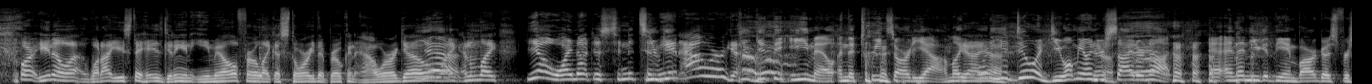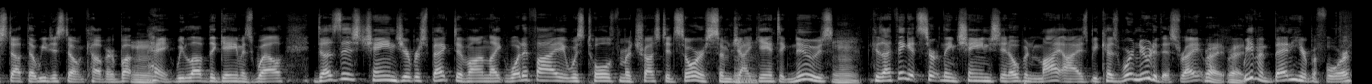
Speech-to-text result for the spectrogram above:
Or you know what? What I used to hate is getting an email for like a story that broke an hour ago. Yeah. Like, and I'm like, yo, why not just send it to You me get- an hour ago? you get the email and the tweet's already out. I'm like, Yeah, what yeah. are you doing? Do you want me on your side or not? and, and then you get the embargoes for stuff that we just don't cover. But Mm. hey, we love the game as well. Does this change your perspective on like what if I was told from a trusted source Mm. some gigantic news? Because I think it certainly changed and opened my eyes because we're new to this, right? Right, right. We haven't been here before.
